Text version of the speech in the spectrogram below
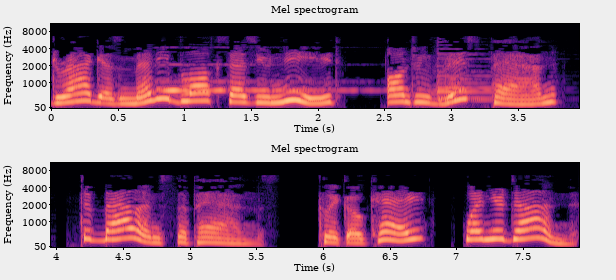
Drag as many blocks as you need onto this pan to balance the pans. Click OK when you're done.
